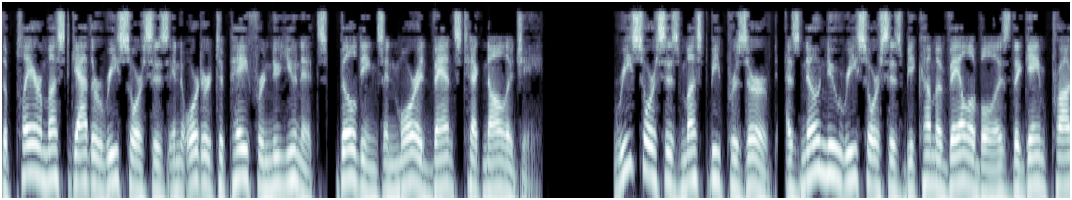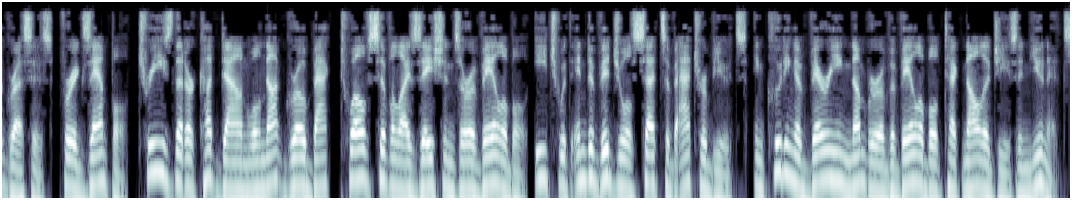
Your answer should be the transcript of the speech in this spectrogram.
the player must gather resources in order to pay for new units, buildings and more advanced technology. Resources must be preserved, as no new resources become available as the game progresses. For example, trees that are cut down will not grow back. Twelve civilizations are available, each with individual sets of attributes, including a varying number of available technologies and units.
